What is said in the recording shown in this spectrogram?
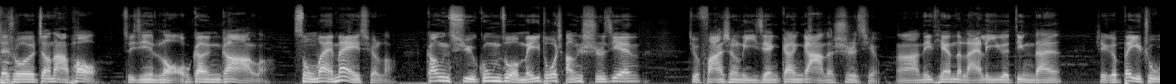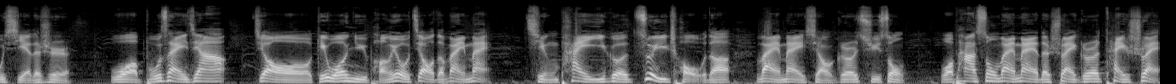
再说张大炮最近老尴尬了，送外卖去了。刚去工作没多长时间，就发生了一件尴尬的事情啊！那天呢来了一个订单，这个备注写的是“我不在家，叫给我女朋友叫的外卖，请派一个最丑的外卖小哥去送。我怕送外卖的帅哥太帅。”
